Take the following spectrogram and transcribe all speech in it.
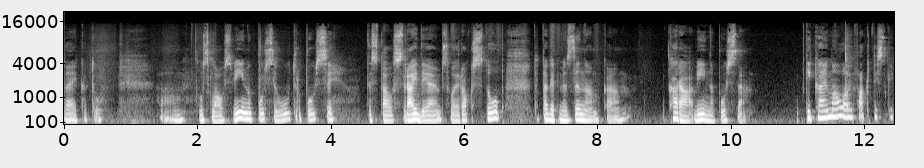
bija, ka tu um, uzklausi vienu pusi, otru pusi, tas tavs raidījums vai rokas stūp, tad tagad mēs zinām, ka karā viena pusē tikai maloja faktiski.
